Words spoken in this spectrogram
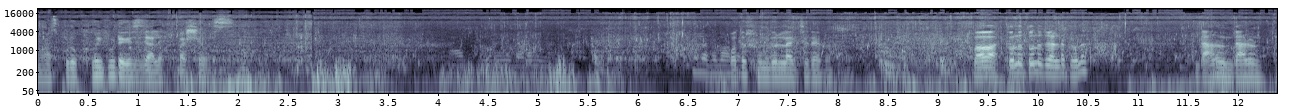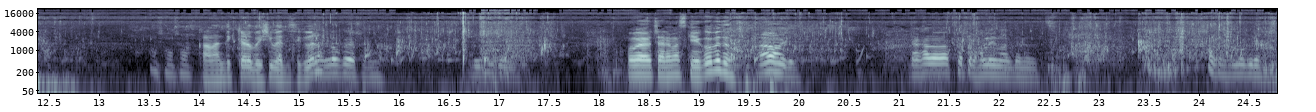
মাছ পুরো খই ফুটে গেছে জালে, পাশে মাছ। কত সুন্দর লাগছে দেখো। বাবা, তোলো তোলো জালটা, তোলো। দারুণ দারুণ। কানার দিকটা আরও বেশি বাঁধছে কি বলে? ও চারে মাছ কে করবে তো? হ্যাঁ দেখা যাচ্ছে, তো ভালোই মাছ দেখা যাচ্ছে লোকে রাখছি।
